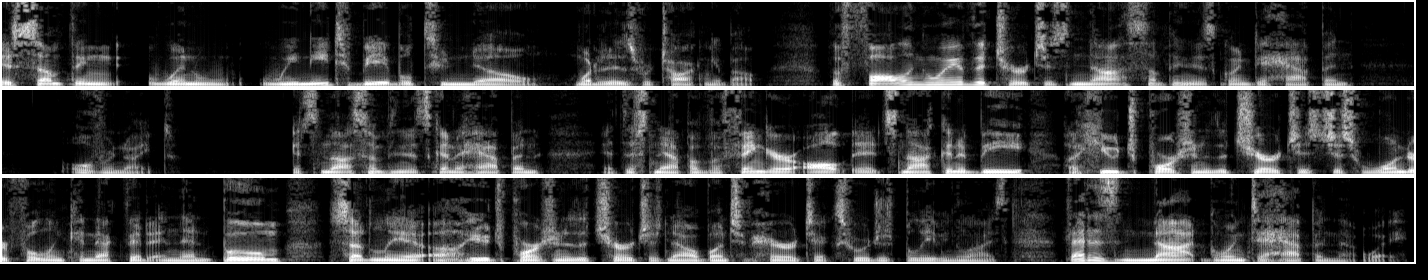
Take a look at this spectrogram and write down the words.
is something when we need to be able to know what it is we're talking about. The falling away of the church is not something that's going to happen overnight. It's not something that's going to happen at the snap of a finger. All it's not going to be a huge portion of the church is just wonderful and connected, and then boom, suddenly a, a, huge portion of the church is now a bunch of heretics who are just believing lies. That is not going to happen that way.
